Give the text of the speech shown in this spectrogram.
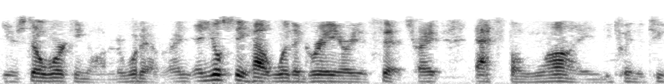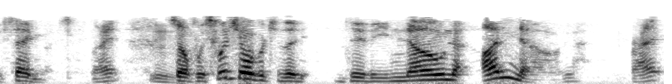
you're still working on it, or whatever. And, and you'll see how where the gray area fits, right? That's the line between the two segments, right? Mm-hmm. So if we switch over to the to the known unknown, right?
